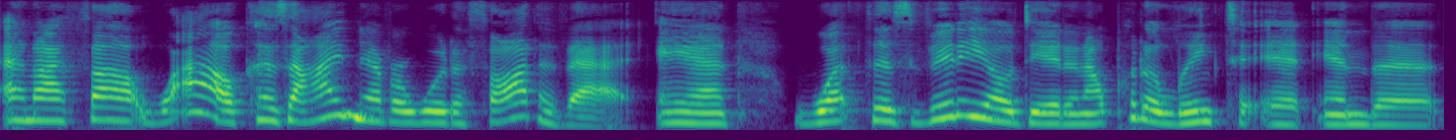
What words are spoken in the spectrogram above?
And I thought, wow, because I never would have thought of that. And what this video did, and I'll put a link to it in the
